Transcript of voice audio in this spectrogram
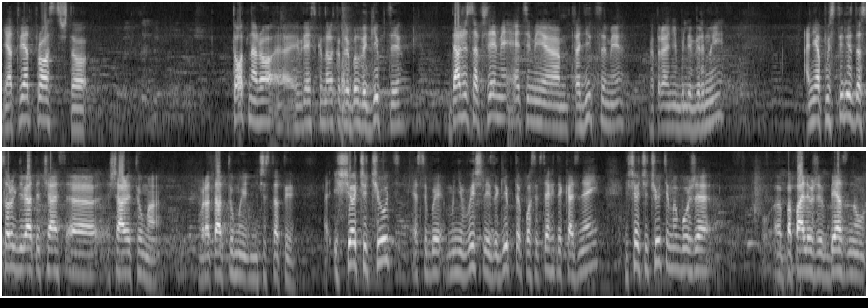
И ответ прост, что тот народ, э, еврейский народ, который был в Египте, даже со всеми этими э, традициями, которые они были верны, они опустились до 49-й часть э, Шары Тума, врата Тумы, нечистоты. Еще чуть-чуть, если бы мы не вышли из Египта после всех этих казней, еще чуть-чуть, и мы бы уже э, попали уже в бездну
